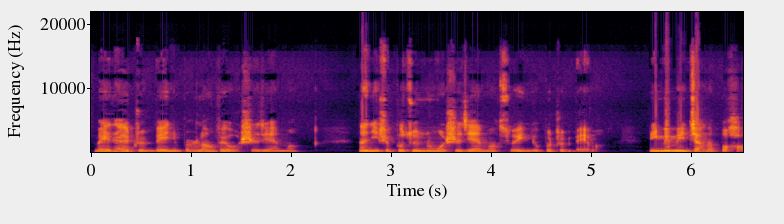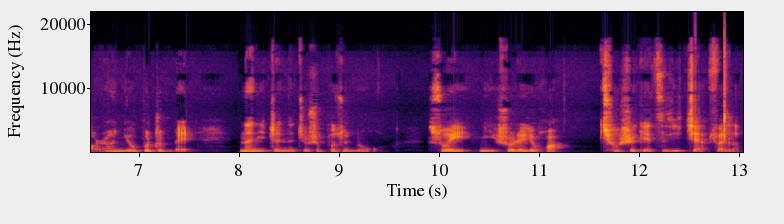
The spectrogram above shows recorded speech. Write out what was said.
没太准备，你不是浪费我时间吗？那你是不尊重我时间吗？所以你就不准备吗？你明明讲的不好，然后你又不准备，那你真的就是不尊重我。所以你说这句话就是给自己减分了。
